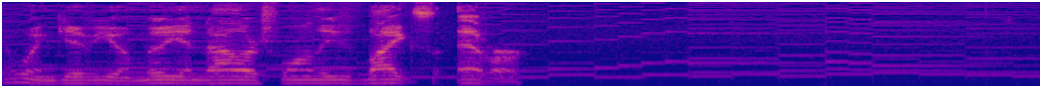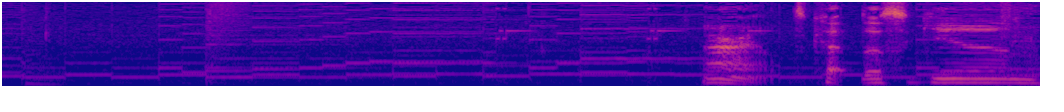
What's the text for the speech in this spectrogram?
I wouldn't give you a million dollars for one of these bikes ever. Alright, let's cut this again.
